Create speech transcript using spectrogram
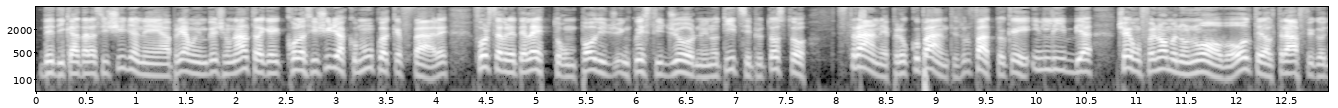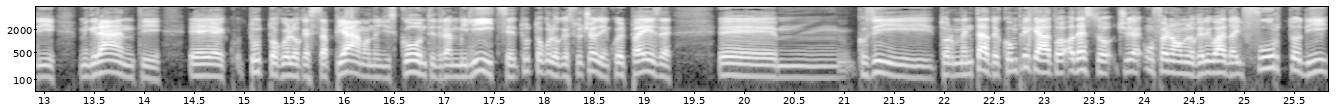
dedicata alla Sicilia, ne apriamo invece un'altra che con la Sicilia ha comunque a che fare. Forse avrete letto un po' di, in questi giorni notizie piuttosto strane e preoccupanti sul fatto che in Libia c'è un fenomeno nuovo, oltre al traffico di migranti e tutto quello che sappiamo negli scontri tra milizie, tutto quello che succede in quel paese ehm, così tormentato e complicato, adesso c'è un fenomeno che riguarda il furto di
